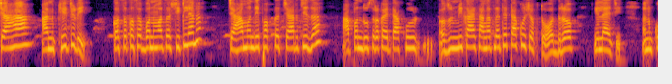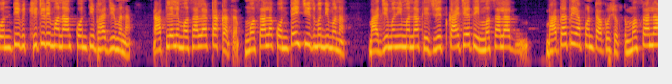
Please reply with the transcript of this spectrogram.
चहा आणि खिचडी. कसं कसं बनवायचं शिकल्या ना? चहामध्ये फक्त चार चीज आपण दुसरं काही टाकू अजून मी काय सांगितलं ते टाकू शकतो. अद्रक इलायची. आणि कोणती खिचडी म्हणा कोणती भाजी म्हणा आपल्याला मसाला टाकायचा. मसाला कोणत्याही चीजमध्ये म्हणा. भाजी मध्ये म्हणा खिचडीत काय ते मसाला भातातही आपण टाकू शकतो. मसाला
